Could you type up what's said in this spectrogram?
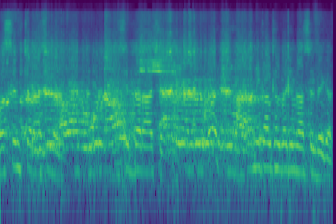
পশ্চিম স্টার আছে সিদ্ধারা আছে আগামীকাল খেলবে টিম নাসির বেগার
